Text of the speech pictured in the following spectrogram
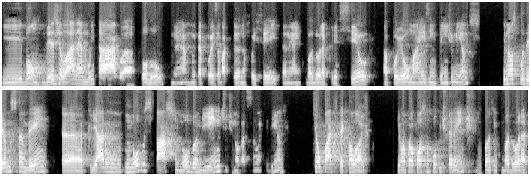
E, bom, desde lá, né, muita água rolou, né, muita coisa bacana foi feita, né, a incubadora cresceu, apoiou mais empreendimentos, e nós pudemos também uh, criar um, um, novo espaço, um novo ambiente de inovação aqui dentro, que é o Parque Tecnológico. Tem uma proposta um pouco diferente, enquanto a incubadora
